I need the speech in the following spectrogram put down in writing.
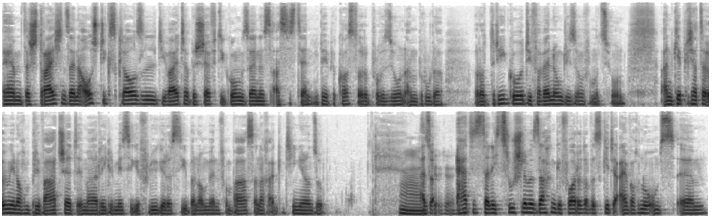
Ähm, das Streichen seiner Ausstiegsklausel, die Weiterbeschäftigung seines Assistenten Pepe Costa oder Provision am Bruder Rodrigo, die Verwendung dieser Information. Angeblich hat er irgendwie noch einen Privatjet, immer regelmäßige Flüge, dass die übernommen werden von Barca nach Argentinien und so. Mm, also okay, okay. er hat jetzt da nicht zu schlimme Sachen gefordert, aber es geht ja einfach nur ums ähm,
